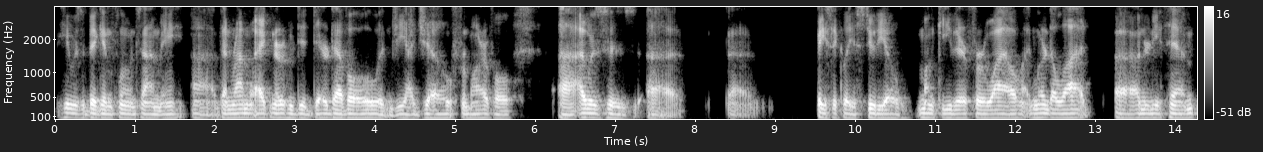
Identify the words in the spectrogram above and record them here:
He was a big influence on me. Uh, then Ron Wagner, who did Daredevil and GI Joe for Marvel. Uh, I was his uh, uh, basically a studio monkey there for a while. I learned a lot underneath him.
